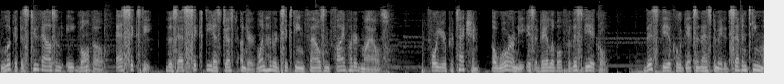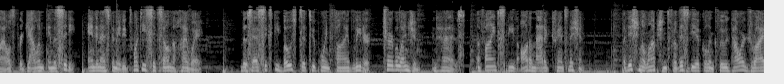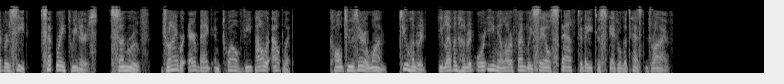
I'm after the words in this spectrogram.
Look at this 2008 Volvo S60. This S60 has just under 116,500 miles. For your protection, a warranty is available for this vehicle. This vehicle gets an estimated 17 miles per gallon in the city, and an estimated 26 on the highway. This S60 boasts a 2.5-liter turbo engine, and has a 5-speed automatic transmission. Additional options for this vehicle include power driver's seat, separate readers, sunroof, driver airbag and 12V power outlet. Call 201-200-1100 or email our friendly sales staff today to schedule a test drive.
